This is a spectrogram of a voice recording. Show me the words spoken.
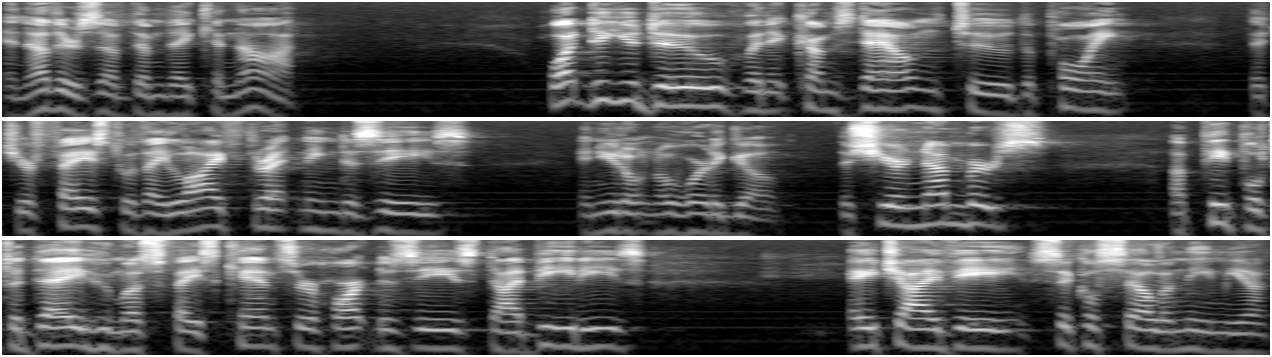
and others of them they cannot. What do you do when it comes down to the point that you're faced with a life threatening disease and you don't know where to go? The sheer numbers of people today who must face cancer, heart disease, diabetes, HIV, sickle cell anemia,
